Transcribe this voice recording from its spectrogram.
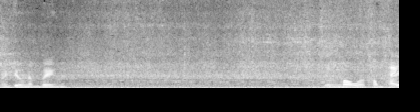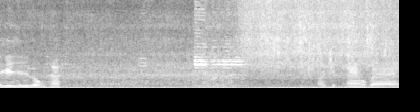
Quảng trường Lâm Viên nè. Sương mù không thấy cái gì luôn ha. Ở chức ao về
